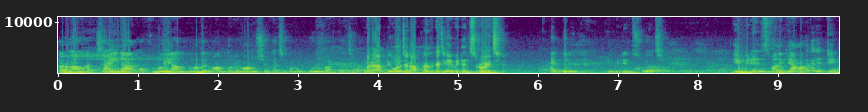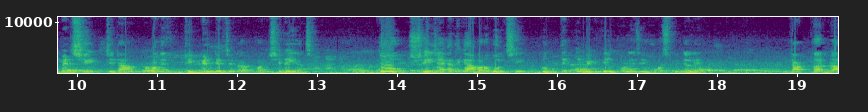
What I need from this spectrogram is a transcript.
কারণ আমরা চাই না কখনো এই আন্দোলনের মাধ্যমে মানুষের কাছে কোনো ভুল বার্তা যায়। মানে আপনি বলছেন আপনাদের কাছে এভিডেন্স রয়েছে। একদমই এভিডেন্স রয়েছে। এভিডেন্স মানে কি? আমাদের কাছে ট্রিটমেন্ট শিট যেটা আমাদের ট্রিটমেন্টের যেটা হয়, সেটাই আছে। তো সেই জায়গা থেকে আবারও বলছি, প্রত্যেকটি মেডিকেল কলেজে হসপিটালে ডাক্তাররা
